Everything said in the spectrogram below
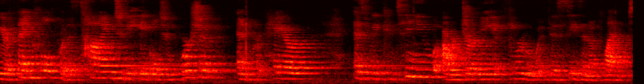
We are thankful for this time to be able to worship and prepare as we continue our journey through this season of Lent.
